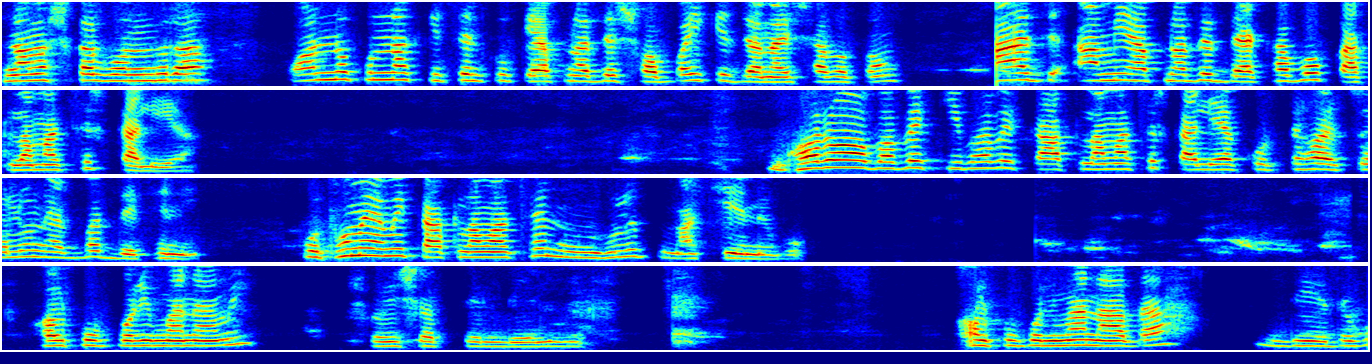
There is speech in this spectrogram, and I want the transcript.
নমস্কার বন্ধুরা, অন্নপূর্ণা কিচেন কুকে আপনাদের সবাইকে জানাই স্বাগতম। আজ আমি আপনাদের দেখাবো কাতলা মাছের কালিয়া। ঘরোয়া ভাবে কীভাবে কাতলা মাছের কালিয়া করতে হয় চলুন একবার দেখে নিই। প্রথমে আমি কাতলা মাছের নুন হলুদ মাখিয়ে নেব। অল্প পরিমাণে আমি সরিষার তেল দিয়ে নেব। অল্প পরিমাণ আদা দিয়ে দেব।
